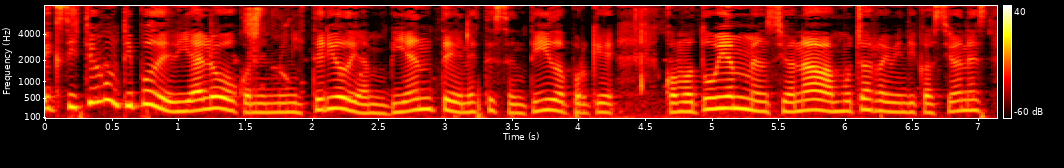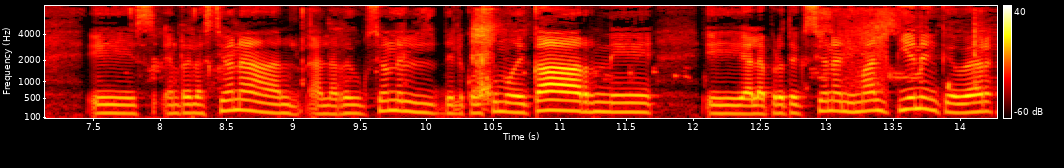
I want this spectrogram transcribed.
¿Existió algún tipo de diálogo con el Ministerio de Ambiente en este sentido? Porque, como tú bien mencionabas, muchas reivindicaciones en relación a, la reducción del, consumo de carne, eh, a la protección animal, tienen que ver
